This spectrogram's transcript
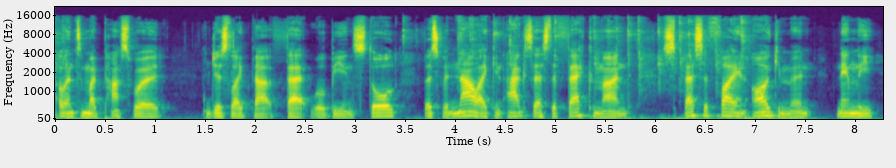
I'll enter my password, and just like that, Feh will be installed. But for now, I can access the Feh command, specify an argument, namely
